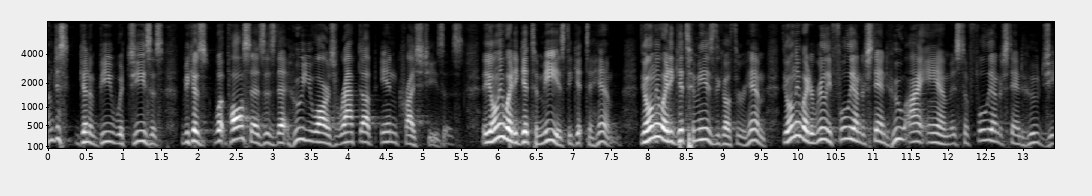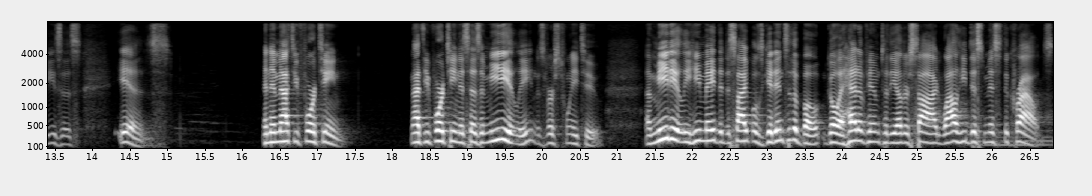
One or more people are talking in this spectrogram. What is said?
I'm just going to be with Jesus. Because what Paul says is that who you are is wrapped up in Christ Jesus. The only way to get to me is to get to him. The only way to get to me is to go through him. The only way to really fully understand who I am is to fully understand who Jesus is. And then Matthew 14. Matthew 14, it says, immediately, and it's verse 22. Immediately he made the disciples get into the boat, go ahead of him to the other side while he dismissed the crowds.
